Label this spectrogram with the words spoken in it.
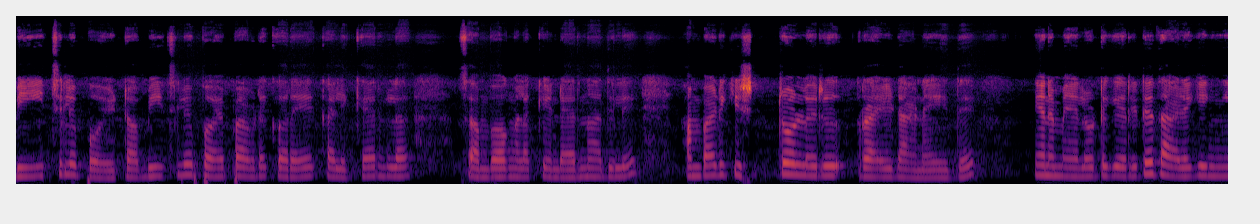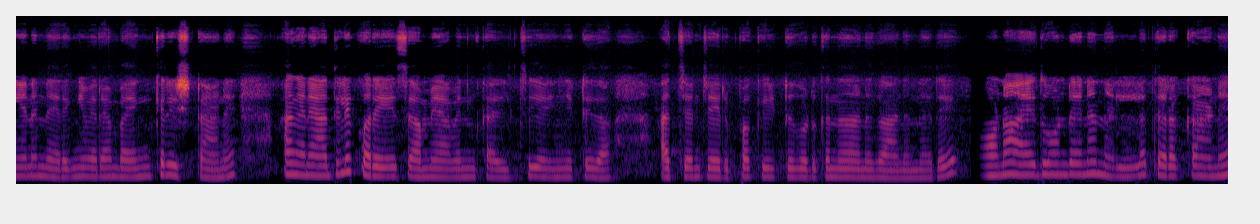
ബീച്ചിൽ പോയിട്ടോ. ബീച്ചിൽ പോയപ്പോൾ അവിടെ കുറേ കളിക്കാനുള്ള സംഭവങ്ങളൊക്കെ ഉണ്ടായിരുന്നു. അതിൽ അമ്പാടിക്ക് ഇഷ്ടമുള്ളൊരു റൈഡാണ് ഇത്. ഇങ്ങനെ മേലോട്ട് കയറിയിട്ട് താഴേക്ക് ഇങ്ങനെ നിരങ്ങി വരാൻ ഭയങ്കര ഇഷ്ടമാണ് അങ്ങനെ അതിൽ കുറേ സമയം അവൻ കളിച്ച് കഴിഞ്ഞിട്ട് ഇതാ അച്ഛൻ ചെരുപ്പൊക്കെ ഇട്ട് കൊടുക്കുന്നതാണ് കാണുന്നത്. ഓണം ആയതുകൊണ്ട് തന്നെ നല്ല തിരക്കാണ്.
